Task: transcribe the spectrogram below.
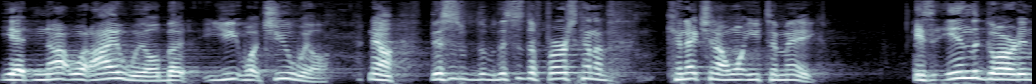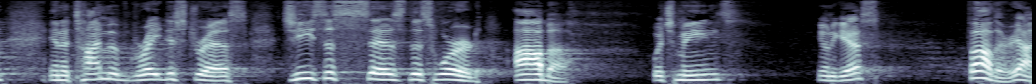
yet not what I will, but you, what you will. Now, this is, the, this is the first kind of connection I want you to make. Is in the garden, in a time of great distress, Jesus says this word, Abba, which means, you want to guess? Father, yeah.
